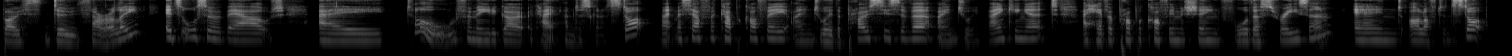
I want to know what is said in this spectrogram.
both do thoroughly. It's also about a tool for me to go, okay, I'm just going to stop, make myself a cup of coffee. I enjoy the process of it, I enjoy making it. I have a proper coffee machine for this reason. And I'll often stop,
